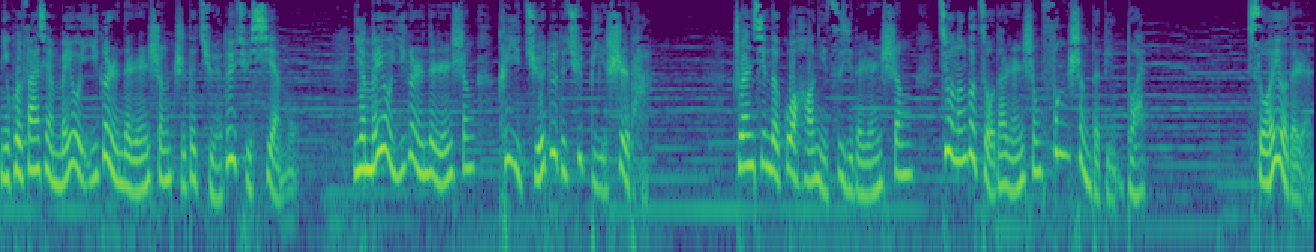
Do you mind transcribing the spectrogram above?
你会发现，没有一个人的人生值得绝对去羡慕，也没有一个人的人生可以绝对的去鄙视他。专心的过好你自己的人生，就能够走到人生丰盛的顶端。所有的人，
